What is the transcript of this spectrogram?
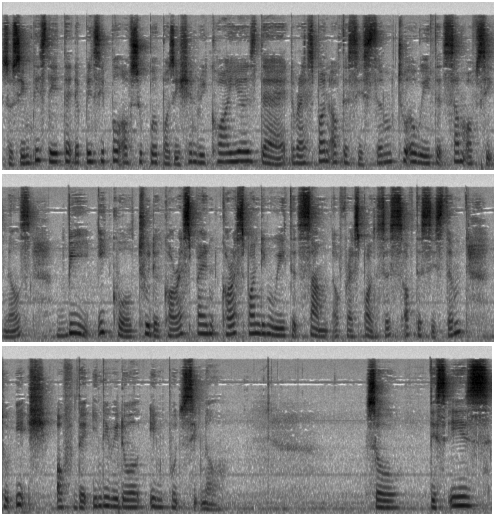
So simply stated, the principle of superposition requires that the response of the system to a weighted sum of signals be equal to the correspond corresponding weighted sum of responses of the system to each of the individual input signal. So this is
